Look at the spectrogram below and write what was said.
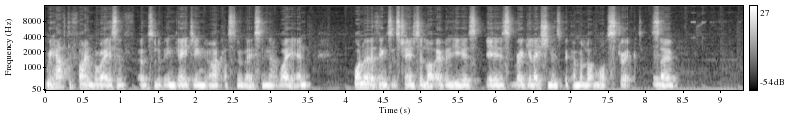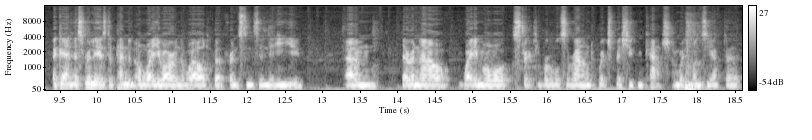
we have to find ways of, of sort of engaging our customer base in that way. And one of the things that's changed a lot over the years is regulation has become a lot more strict. Mm-hmm. So again, this really is dependent on where you are in the world, but for instance, in the EU, um, there are now way more strict rules around which fish you can catch and which ones you have to,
